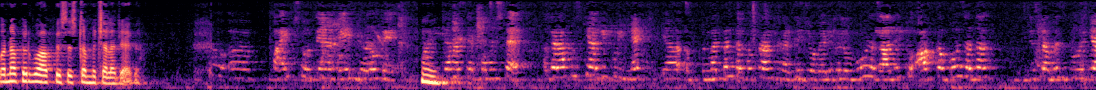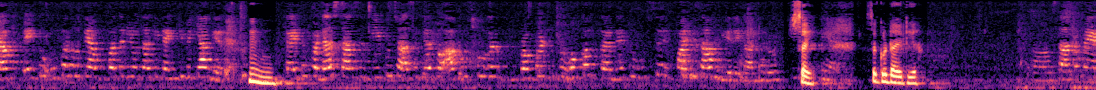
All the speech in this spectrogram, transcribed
ورنہ پھر وہ آپ کے سسٹم میں چلا جائے گا۔ اگر آپ اس کے آگے کوئی نیٹ یا مربل کا کپڑا گھر میں جو اویلیبل ہو وہ لگا دیں تو آپ کا بہت زیادہ ڈسٹربینس دور کہ آپ ایک تو اوپر ہوتے آپ کو پتہ نہیں ہوتا کہ ٹینکی میں کیا گر رہا ہے کئی دفعہ ڈسٹ آ سکتی ہے کچھ آ سکتا ہے تو آپ اس کو اگر پراپر ہوک اپ کر دیں تو اس سے پانی صاف گرے گا صحیح۔ گڈ آئیڈیا میں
